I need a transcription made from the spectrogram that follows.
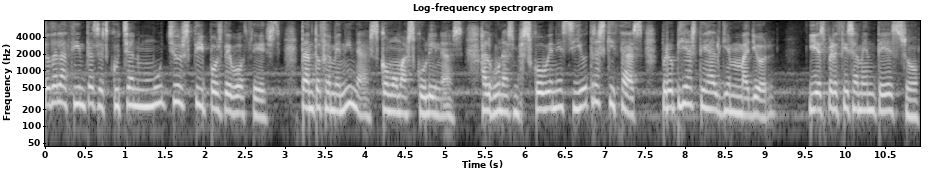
Toda la cinta se escuchan muchos tipos de voces, tanto femeninas como masculinas, algunas más jóvenes y otras quizás propias de alguien mayor. Y es precisamente eso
